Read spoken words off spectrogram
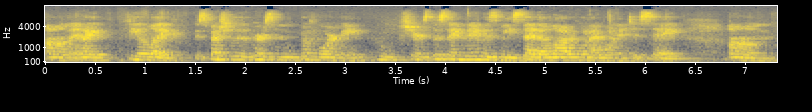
Um, and I feel like, especially the person before me, who shares the same name as me, said a lot of what I wanted to say. Um,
